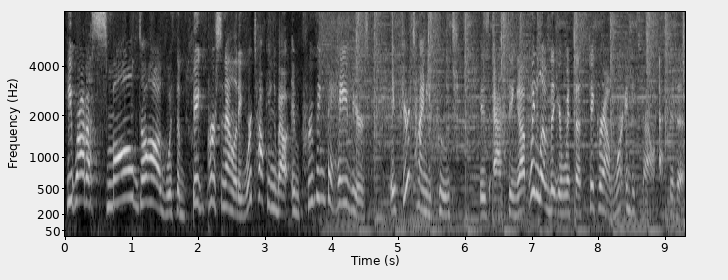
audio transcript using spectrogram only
He brought a small dog with a big personality. We're talking about improving behaviors if your tiny pooch is acting up. We love that you're with us. Stick around. More Indy Style after this.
